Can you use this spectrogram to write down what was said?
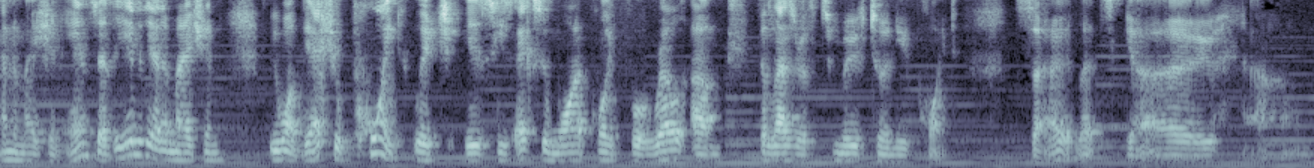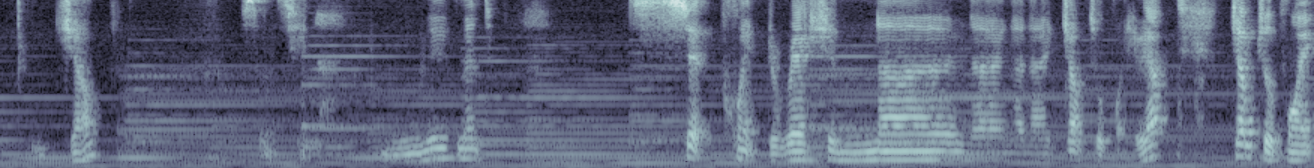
animation ends. At the end of the animation, we want the actual point, which is his x and y point for, rel um, for Lazarus to move to a new point. So let's go um, jump. So let's hit movement. Set point direction. No, no, no, no. Jump to a point. Here we are. Jump to a.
